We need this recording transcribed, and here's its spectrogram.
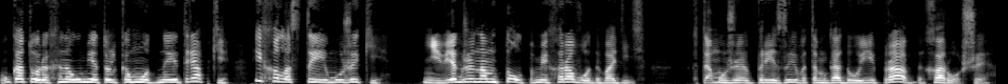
у которых на уме только модные тряпки и холостые мужики». Не век же нам толпами хороводы водить. К тому же призы в этом году и правда хорошие.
